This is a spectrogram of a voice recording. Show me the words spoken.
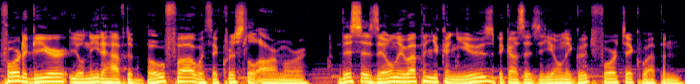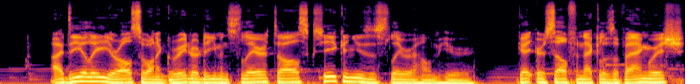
For the gear, you'll need to have the Bowfa with the crystal armor. This is the only weapon you can use because it's the only good 4-tick weapon. Ideally, you're also on a Greater Demon Slayer task, so you can use a Slayer helm here. Get yourself a Necklace of Anguish,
